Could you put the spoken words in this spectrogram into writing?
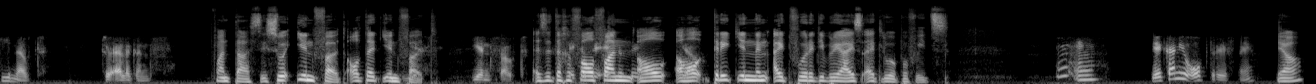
keynote to elegance. Fantasties. So eenvoud, altyd eenvoud. Yes, eenvoud. Is dit 'n geval ek van haal haal ja. trek een ding uit voordat jy by die huis uitloop of iets? Mm. -mm. Jy kan jou opdref, né? Ja.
